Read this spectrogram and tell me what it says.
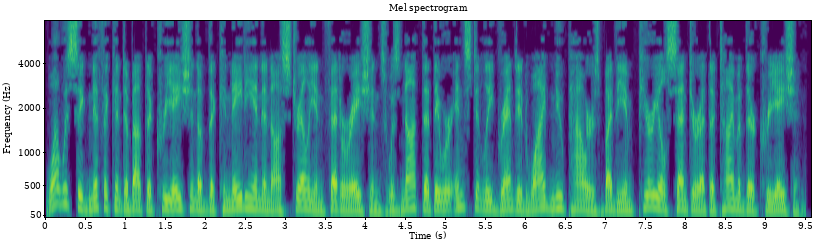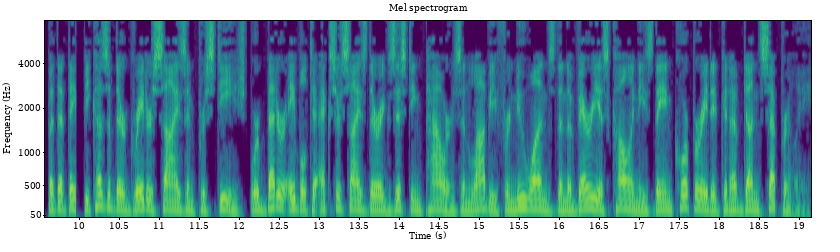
What was significant about the creation of the Canadian and Australian federations was not that they were instantly granted wide new powers by the imperial centre at the time of their creation, but that they, because of their greater size and prestige, were better able to exercise their existing powers and lobby for new ones than the various colonies they incorporated could have done separately.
